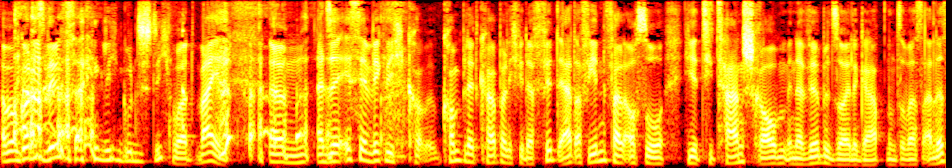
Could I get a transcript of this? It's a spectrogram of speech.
Aber um Gottes Willen ist eigentlich ein gutes Stichwort, weil, ähm, also er ist ja wirklich ko komplett körperlich wieder fit. Er hat auf jeden Fall auch so hier Titanschrauben in der Wirbelsäule gehabt und sowas alles.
